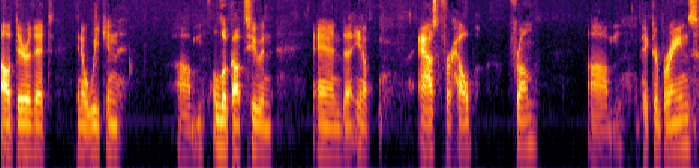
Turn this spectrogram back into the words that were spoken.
out there that you know we can um, look up to and and uh, you know ask for help from, um, pick their brains.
